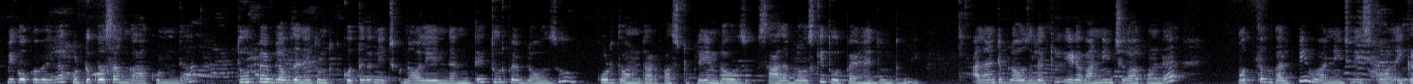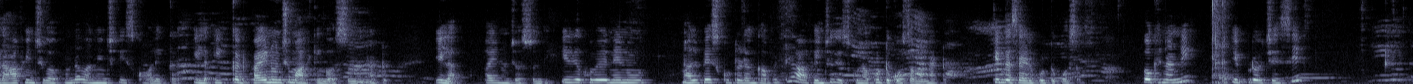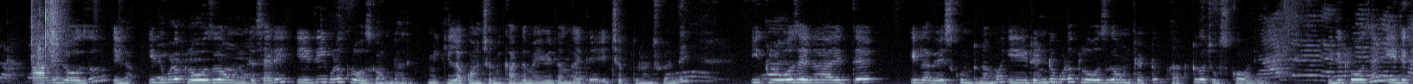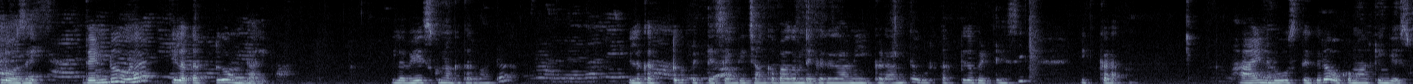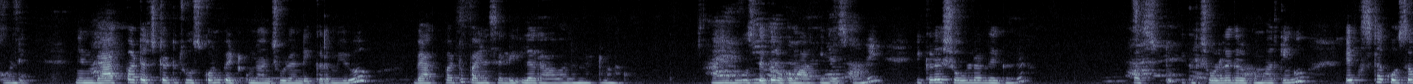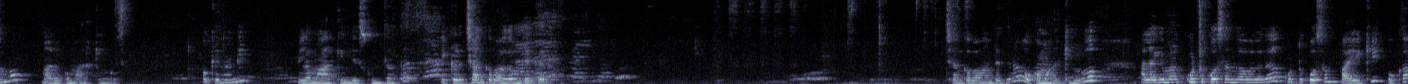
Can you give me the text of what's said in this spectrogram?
మీకు ఒకవేళ కుట్టు కోసం కాకుండా తూర్పై బ్లౌజ్ అనేది ఉంటుంది. కొత్తగా నేర్చుకున్న వాళ్ళు ఏంటంటే తూర్పై బ్లౌజు కుడుతూ ఉంటారు. ఫస్ట్ ప్లెయిన్ బ్లౌజ్ సాదా బ్లౌజ్కి తూర్పై అనేది ఉంటుంది. అలాంటి బ్లౌజులకి ఇక్కడ వన్ ఇంచు కాకుండా మొత్తం కలిపి వన్ ఇంచు తీసుకోవాలి. ఇక్కడ హాఫ్ ఇంచు కాకుండా వన్ ఇంచు తీసుకోవాలి ఇక్కడ. ఇలా ఇక్కడ పైనుంచి మార్కింగ్ వస్తుంది అన్నట్టు. ఇలా పైనుంచి వస్తుంది. ఇది ఒకవేళ నేను మలిపేసి కుట్టడం కాబట్టి హాఫ్ ఇంచు తీసుకున్నా కుట్టు కోసం అన్నట్టు. కింద సైడ్ కుట్టు కోసం. ఓకేనండి? ఇప్పుడు వచ్చేసి ఆది బ్లౌజు ఇలా. ఇది కూడా క్లోజ్గా ఉండే సైడ్ ఇది కూడా క్లోజ్గా ఉండాలి. మీకు ఇలా కొంచెం మీకు అర్థమయ్యే విధంగా అయితే చెప్తున్నాను చూడండి. ఈ క్లోజ్ ఎలా అయితే ఇలా వేసుకుంటున్నామో ఈ రెండు కూడా క్లోజ్గా ఉండేటట్టు కరెక్ట్గా చూసుకోవాలి. ఇది క్లోజే ఇది క్లోజే. రెండు కూడా ఇలా కరెక్ట్గా ఉండాలి. ఇలా వేసుకున్నాక తర్వాత ఇలా కరెక్ట్గా పెట్టేసేయండి. చంక భాగం దగ్గర కానీ ఇక్కడ అంతా కూడా కరెక్ట్గా పెట్టేసి ఇక్కడ హ్యాండ్ లూజ్ దగ్గర ఒక మార్కింగ్ చేసుకోండి నేను బ్యాక్ పార్ట్ వచ్చేటట్టు చూసుకొని పెట్టుకున్నాను చూడండి ఇక్కడ మీరు. బ్యాక్ పార్ట్ పైన సైడ్ ఇలా రావాలన్నట్టు మనకు. హ్యాండ్ లూజ్ దగ్గర ఒక మార్కింగ్ చేసుకోండి ఇక్కడ షోల్డర్ దగ్గర ఫస్ట్ ఇక్కడ షోల్డర్ దగ్గర ఒక మార్కింగ్. ఎక్స్ట్రా కోసము మరొక మార్కింగ్. ఓకేనండి? ఇలా మార్కింగ్ చేసుకున్న తర్వాత ఇక్కడ చంక భాగం దగ్గర. చంక భాగం దగ్గర ఒక మార్కింగ్. అలాగే మనకు కుట్టు కోసం కావాలి కదా కుట్టు కోసం పైకి ఒక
